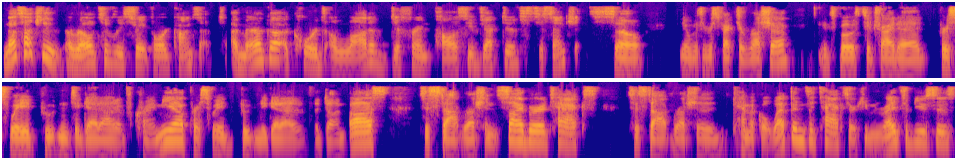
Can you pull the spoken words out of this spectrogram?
And that's actually a relatively straightforward concept. America accords a lot of different policy objectives to sanctions. So, you know, with respect to Russia, it's both to try to persuade Putin to get out of Crimea, persuade Putin to get out of the Donbass, to stop Russian cyber attacks, to stop Russian chemical weapons attacks or human rights abuses.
